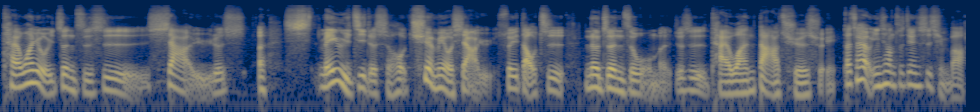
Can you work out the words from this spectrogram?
台湾有一阵子是下雨的时，呃，梅雨季的时候却没有下雨，所以导致那阵子我们就是台湾大缺水。大家有印象这件事情吧？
